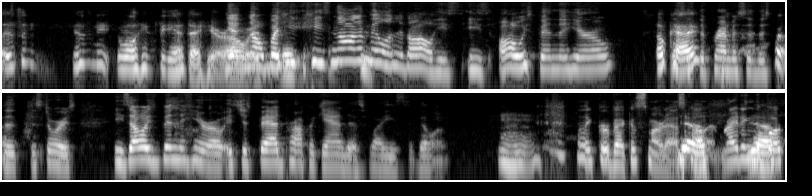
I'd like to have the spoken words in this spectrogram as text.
isn't isn't he well he's the anti-hero Yeah, no, but he he's not a villain at all. He's he's always been the hero. Okay the premise of this, the the stories. He's always been the hero. It's just bad propaganda is why he's the villain. Mhm. Like Rebecca's smartass Yes, comment. Writing yes. the book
